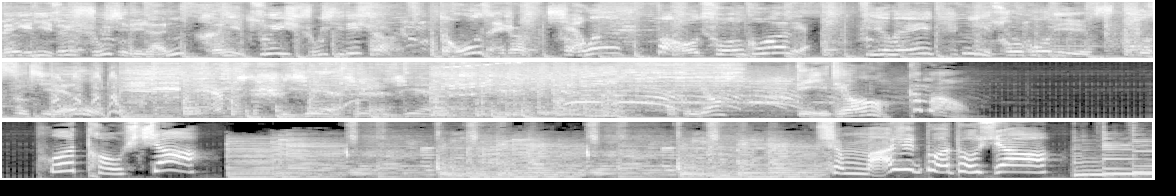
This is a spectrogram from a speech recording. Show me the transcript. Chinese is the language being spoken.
那个你最熟悉的人和你最熟悉的事儿都在这儿，千万别错过了，因为你错过的不是节目，是世界。低调，低调，Come on，脱头像？什么是脱头像？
